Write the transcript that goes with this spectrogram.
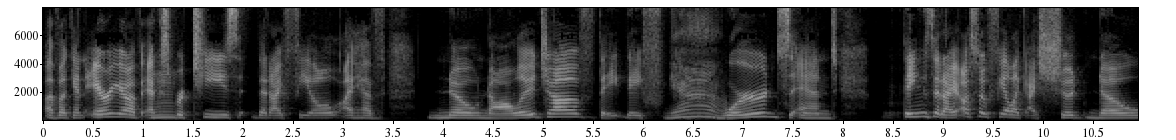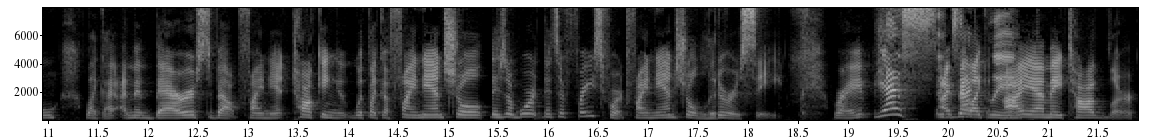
of like an area of mm. expertise mm. that I feel I have no knowledge of. They they yeah words and things that I also feel like I should know. Like I, am embarrassed about finance talking with like a financial. There's a word. There's a phrase for it. Financial literacy, right? Yes, exactly. I feel like I am a toddler.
